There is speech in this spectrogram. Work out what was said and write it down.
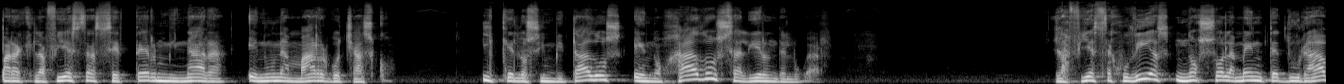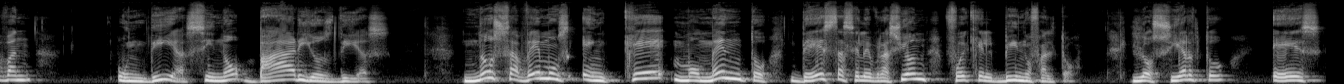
para que la fiesta se terminara en un amargo chasco y que los invitados enojados salieron del lugar. Las fiestas judías no solamente duraban un día, sino varios días. No sabemos en qué momento de esta celebración fue que el vino faltó. Lo cierto es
